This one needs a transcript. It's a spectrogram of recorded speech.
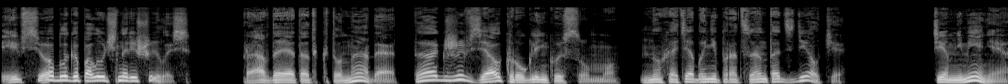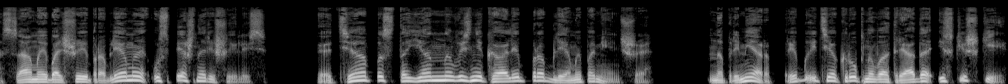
и все благополучно решилось. Правда, этот «кто надо» также взял кругленькую сумму, но хотя бы не процент от сделки. Тем не менее, самые большие проблемы успешно решились. Хотя постоянно возникали проблемы поменьше. Например, прибытие крупного отряда из кишки,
